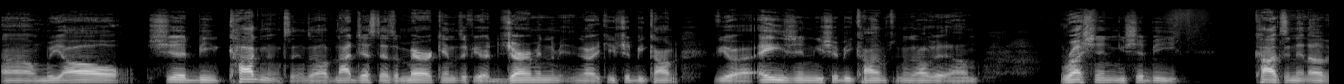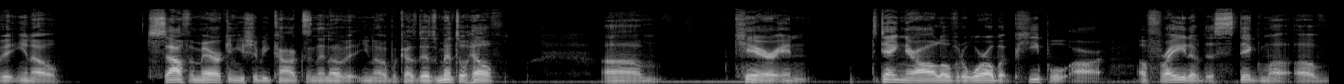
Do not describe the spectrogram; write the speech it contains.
um, we all should be cognizant of, not just as Americans. If you're a German, you know, like you should be com- If you're Asian, you should be cognizant of it. Um, Russian, you should be cognizant of it. You know, South American, you should be cognizant of it. You know, because there's mental health um, care and dang near all over the world, but people are afraid of the stigma of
